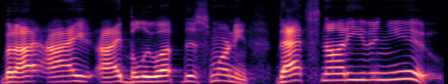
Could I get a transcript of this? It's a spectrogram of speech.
but I, I, I blew up this morning. That's not even you.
